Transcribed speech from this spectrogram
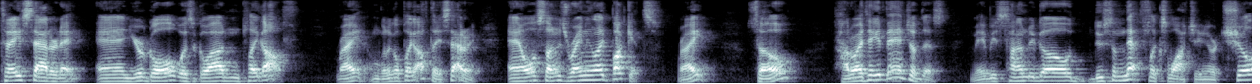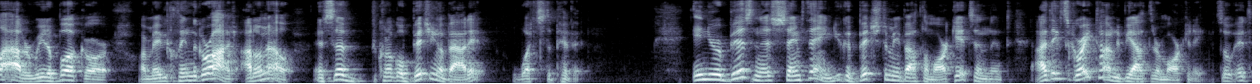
Today's Saturday, and your goal was to go out and play golf, right? I'm going to go play golf today, Saturday. And all of a sudden it's raining like buckets, right? So, how do I take advantage of this? Maybe it's time to go do some Netflix watching or chill out or read a book or, or maybe clean the garage. I don't know. Instead of quote unquote bitching about it, what's the pivot? In your business, same thing. You could bitch to me about the markets, and I think it's a great time to be out there marketing. So it's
